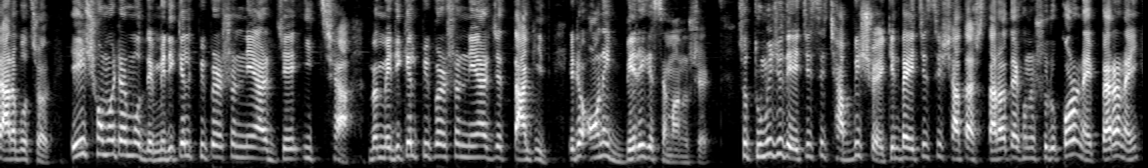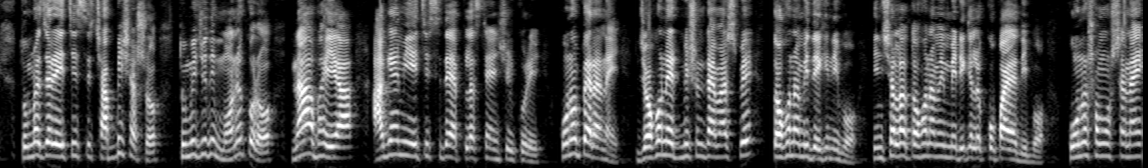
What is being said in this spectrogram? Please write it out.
চার বছর, এই সময়টার মধ্যে মেডিকেল প্রিপারেশন নেওয়ার যে ইচ্ছা বা মেডিকেল প্রিপারেশন নেওয়ার যে তাগিদ, এটা অনেক বেড়ে গেছে মানুষের। সো তুমি যদি এইচএসসি ছাব্বিশ হয়ে কিংবা এইচএসসি সাতাশ, তারা তো এখনও শুরু করো নাই, প্যারা নাই, তোমরা যারা এইচএসসি ছাব্বিশ আসো, তুমি যদি মনে করো, না ভাইয়া, আগে আমি এইচএসসি তে অ্যাপ্লাসটা এনশিওর করি, কোনো প্যারা নাই। যখন অ্যাডমিশন টাইম আসবে, তখন আমি দেখে নিব। ইনশাল্লাহ তখন আমি মেডিকেলে কোপায়া দিব। কোনো সমস্যা নাই।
